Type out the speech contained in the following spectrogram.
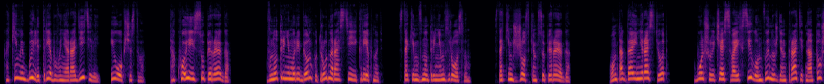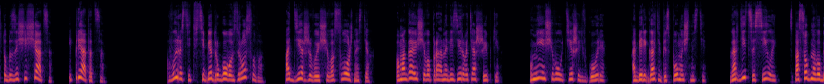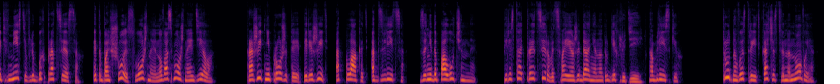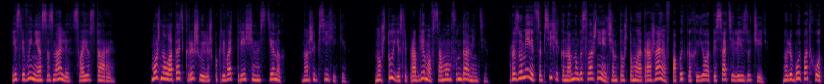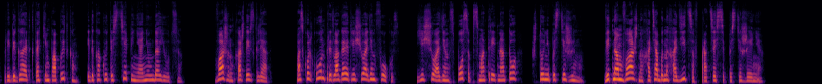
Какими были требования родителей и общества? Такое и суперэго. Внутреннему ребенку трудно расти и крепнуть, с таким внутренним взрослым, с таким жестким суперэго. Он тогда и не растет. Большую часть своих сил он вынужден тратить на то, чтобы защищаться и прятаться. Вырастить в себе другого взрослого, поддерживающего в сложностях, помогающего проанализировать ошибки, умеющего утешить в горе, оберегать в беспомощности, гордиться силой, способного быть вместе в любых процессах. Это большое, сложное, но возможное дело. Прожить непрожитое, пережить, отплакать, отзлиться за недополученное. Перестать проецировать свои ожидания на других людей, на близких. Трудно выстроить качественно новое, если вы не осознали свое старое. Можно латать крышу или шпаклевать трещины в стенах нашей психики. Но что, если проблема в самом фундаменте? Разумеется, психика намного сложнее, чем то, что мы отражаем в попытках ее описать или изучить. Но любой подход прибегает к таким попыткам, и до какой-то степени они удаются. Важен каждый взгляд, поскольку он предлагает еще один фокус, еще один способ смотреть на то, что непостижимо. Ведь нам важно хотя бы находиться в процессе постижения.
